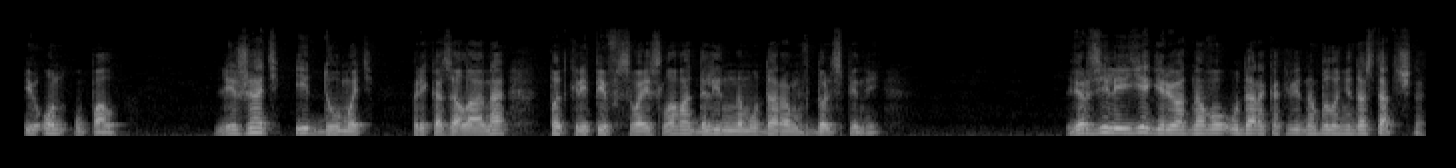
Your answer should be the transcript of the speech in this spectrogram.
и он упал. «Лежать и думать», — приказала она, подкрепив свои слова длинным ударом вдоль спины. Верзили и егерю одного удара, как видно, было недостаточно.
